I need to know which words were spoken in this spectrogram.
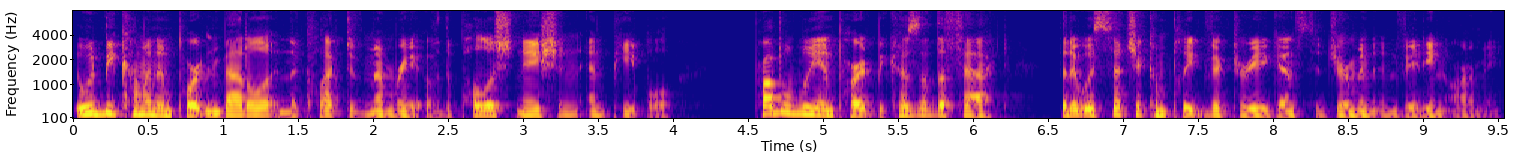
it would become an important battle in the collective memory of the Polish nation and people, probably in part because of the fact that it was such a complete victory against a German invading army.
